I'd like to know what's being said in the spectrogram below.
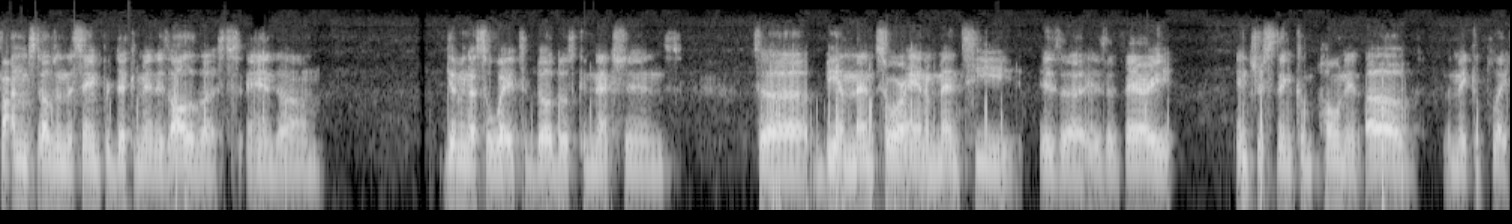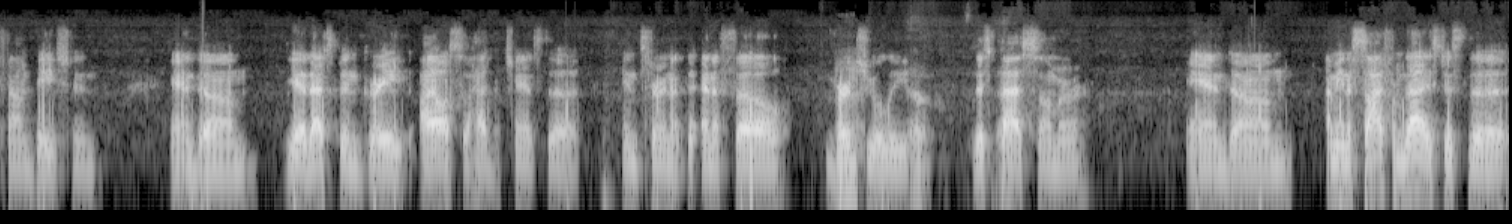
find themselves in the same predicament as all of us, and um, giving us a way to build those connections, to be a mentor and a mentee is a is a very interesting component of the Make a Play Foundation and um, yeah, that's been great. I also had the chance to intern at the NFL virtually mm-hmm. this past summer, and um, I mean, aside from that, it's just the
